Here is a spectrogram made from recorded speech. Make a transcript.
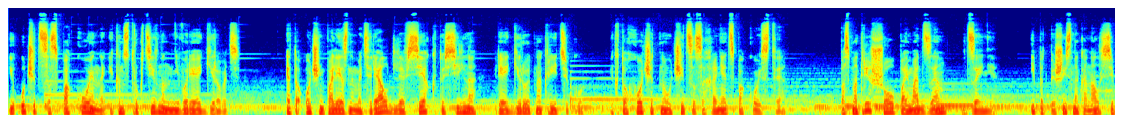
и учатся спокойно и конструктивно на него реагировать. Это очень полезный материал для всех, кто сильно реагирует на критику и кто хочет научиться сохранять спокойствие. Посмотри шоу «Поймать Дзен» в Дзене и подпишись на канал C+.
